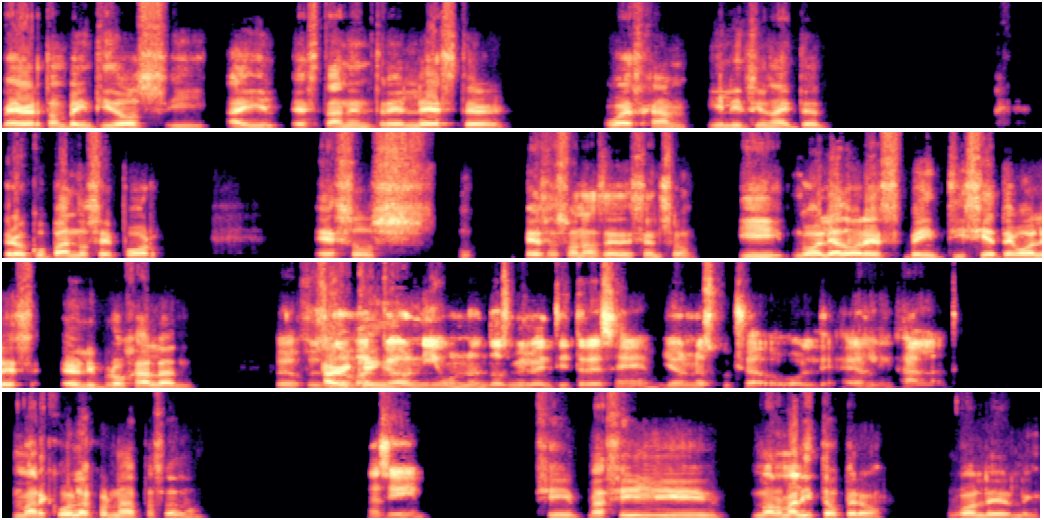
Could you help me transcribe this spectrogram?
Everton 22 y ahí están entre Leicester, West Ham y Leeds United preocupándose por esos, esas zonas de descenso. Y goleadores, 27 goles, Erling Bro Haaland, Pero pues no Kane. marcaron ni uno en 2023, ¿eh? Yo no he escuchado gol de Erling Haaland. ¿Marcó la jornada pasada? ¿Así? Sí, así normalito, pero gol de Erling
